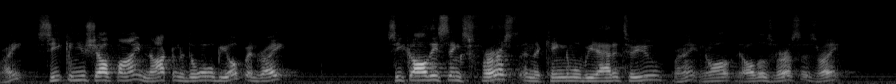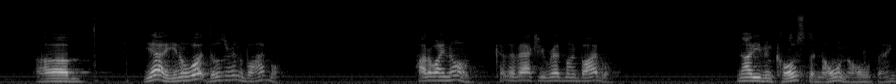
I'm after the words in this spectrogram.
Right? Seek and you shall find. Knock and the door will be opened, right? Seek all these things first and the kingdom will be added to you, right? And all, all those verses, right? Um, yeah, you know what? Those are in the Bible. How do I know them? Because I've actually read my Bible. Not even close to knowing the whole thing.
